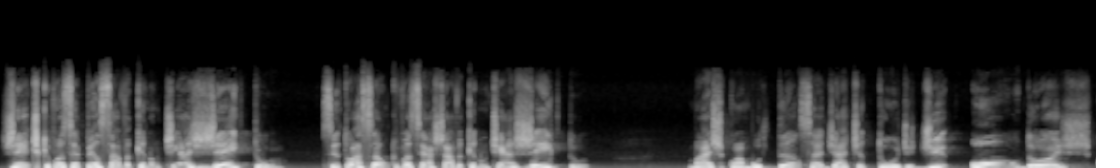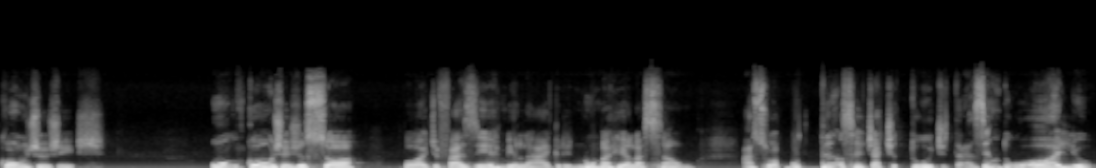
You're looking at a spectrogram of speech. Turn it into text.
Gente que você pensava que não tinha jeito, Situação que você achava que não tinha jeito, mas com a mudança de atitude de um dos cônjuges, um cônjuge só pode fazer milagre numa relação. A sua mudança de atitude, trazendo óleo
